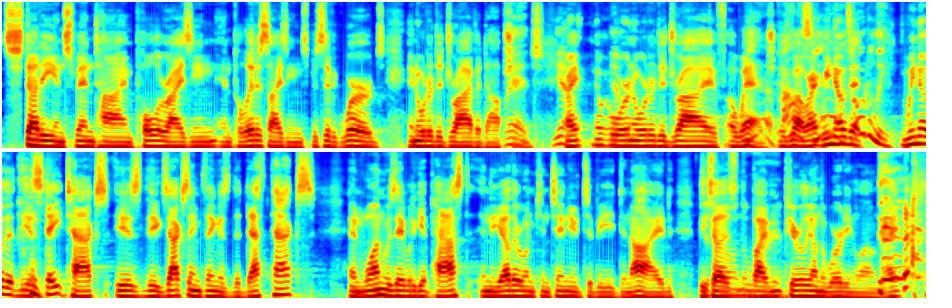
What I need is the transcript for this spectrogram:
study and spend time polarizing and politicizing specific words in order to drive adoption Wedge, yeah. right? Or in order to drive a wedge Yeah, as well right? We know that totally. we know that the estate tax is the exact same thing as the death tax and one was able to get passed and the other one continued to be denied because by word. purely on the wording alone right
